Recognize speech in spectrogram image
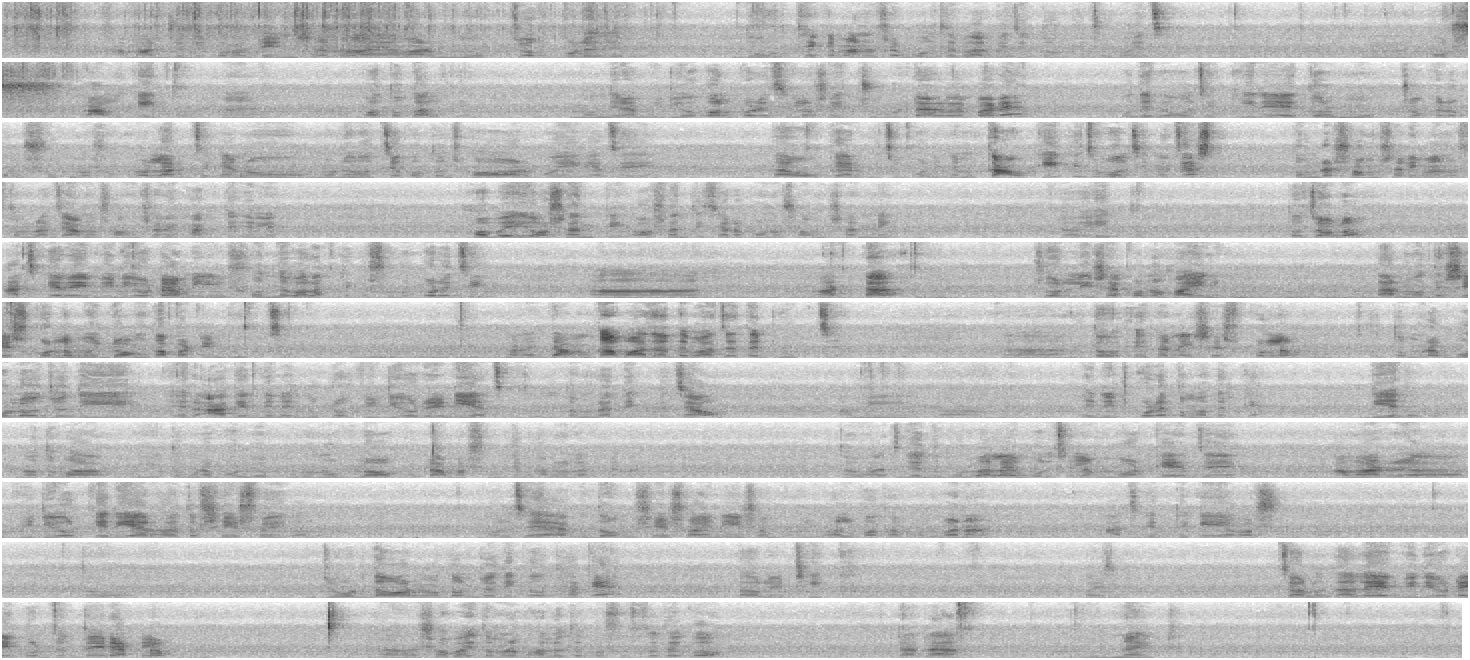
আমার যদি কোনো টেনশন হয়, আমার মুখ চোখ বলে দেবে। দূর থেকে মানুষে বলতে পারবে যে, তোর কিছু হয়েছে? পোষ কালকেই তো। হ্যাঁ গতকালকে। মন্দিরা ভিডিও কল করেছিল সেই চুলটার ব্যাপারে। ওদেরকে বলছে, কী রে, তোর মুখ চোখ এরকম শুকনো শুকনো লাগছে কেন? মনে হচ্ছে কত ঝড় বয়ে গেছে। তা ওকে আর কিছু বলিনি। আমি কাউকেই কিছু বলছি না জাস্ট তোমরা সংসারী মানুষ, তোমরা জানো সংসারে থাকতে গেলে হবেই অশান্তি। অশান্তি ছাড়া কোনো সংসার নেই। তো এই তো। তো চলো, আজকের এই ভিডিওটা আমি সন্ধেবেলার থেকে শুরু করেছি। আটটা চল্লিশ এখনও হয়নি। তার মধ্যে শেষ করলাম, ওই ডঙ্কা পাটি ঢুকছে। মানে ডাঙ্কা বাজাতে বাজাতে ঢুকছে। তো এখানেই শেষ করলাম। তোমরা বলো যদি এর আগের দিনে দুটো ভিডিও রেডি আছে, যদি তোমরা দেখতে চাও, আমি এডিট করে তোমাদেরকে দিয়ে দেবো। নতবা ওই তোমরা বলবে পুরনো ব্লগ ওটা আমার শুনতে ভালো লাগবে না। তো আজকে দুপুরবেলায় বলছিলাম বরকে যে, আমার ভিডিওর কেরিয়ার হয়তো শেষ হয়ে গেল। বলছে, একদম শেষ হয়নি, এসব ভুলভাল কথা বলবা না। আজকের থেকেই আবার শুরু করো। তো জোর দেওয়ার মতন যদি কেউ থাকে, তাহলে ঠিক হয়ে যায়। চলো, তাহলে ভিডিওটা এই পর্যন্তই রাখলাম। সবাই তোমরা ভালো থেকো, সুস্থ থেকো। Tata good night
